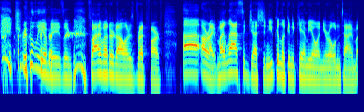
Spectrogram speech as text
Truly amazing. Five hundred dollars, Brett Favre. Uh, all right, my last suggestion. You can look into Cameo on your olden time.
